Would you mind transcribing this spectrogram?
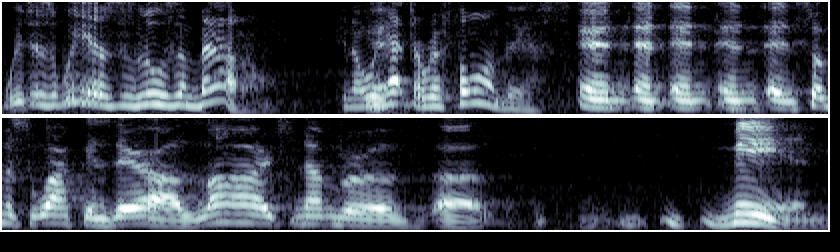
we just we just losing battle. You know, we Yeah. have to reform this. And, and, and, and, and so, Mr. Watkins, there are a large number of uh, men,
